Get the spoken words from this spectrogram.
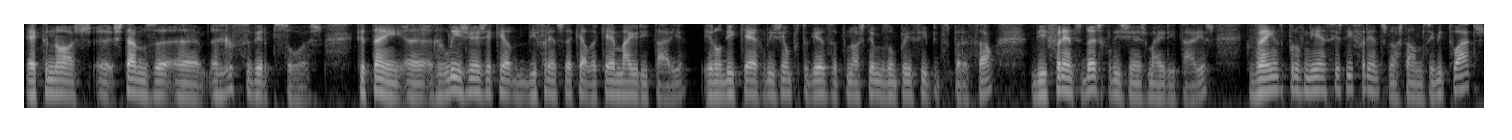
É que nós uh, estamos a, a, receber pessoas que têm uh, religiões diferentes daquela que é maioritária. Eu não digo que é a religião portuguesa, porque nós temos um princípio de separação, diferentes das religiões maioritárias, que vêm de proveniências diferentes. Nós estávamos habituados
